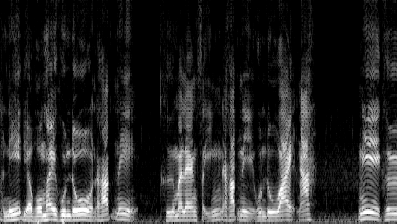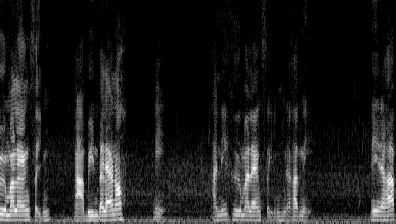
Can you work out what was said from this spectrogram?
อันนี้เดี๋ยวผมให้คุณดูนะครับ นี่คือแมลงสิงนะครับ นี่คุณดูไว้นะ นี่คือแมลงสิงอ่าบินไปแล้วเนาะนี่ อันนี้คือแมลงสิงนะครับนี่ นี่นะครับ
